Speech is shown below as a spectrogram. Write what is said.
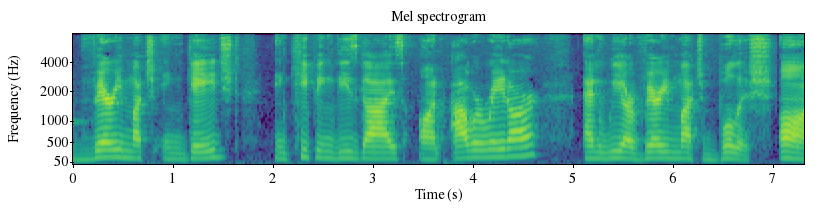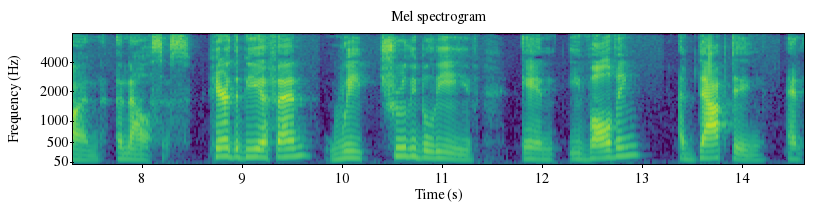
very much engaged in keeping these guys on our radar and we are very much bullish on Nanalysis. Here at the BFN, we truly believe in evolving, adapting, and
